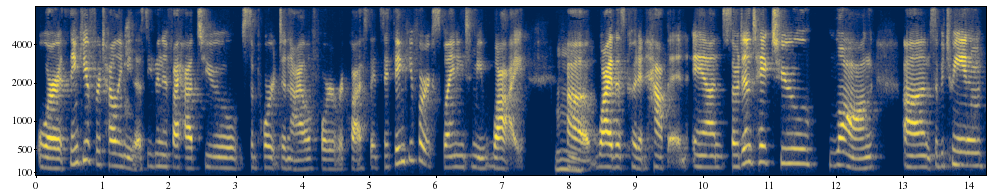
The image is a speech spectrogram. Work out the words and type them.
or thank you for telling me this even if i had to support denial for a request they'd say thank you for explaining to me why mm. uh, why this couldn't happen and so it didn't take too long um, so between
